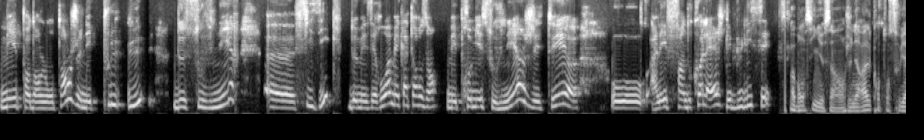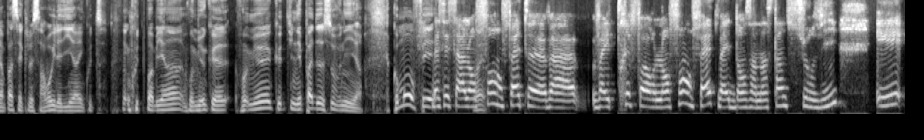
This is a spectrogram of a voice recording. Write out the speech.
Mais pendant longtemps, je n'ai plus eu de souvenirs euh, physiques de mes 0 à mes 14 ans. Mes premiers souvenirs, j'étais euh, au, allez, fin de collège, début lycée. C'est pas bon signe ça. En général, quand on se souvient pas, c'est que le cerveau il a dit hein, écoute, écoute-moi bien, vaut mieux que vaut mieux que tu n'aies pas de souvenirs. Comment on fait bah, C'est ça. L'enfant en fait euh, va va être très fort. L'enfant en fait va être dans un instinct de survie et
